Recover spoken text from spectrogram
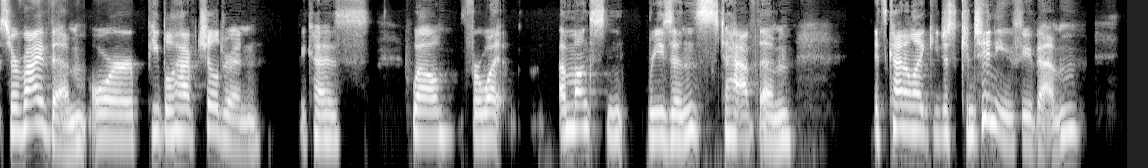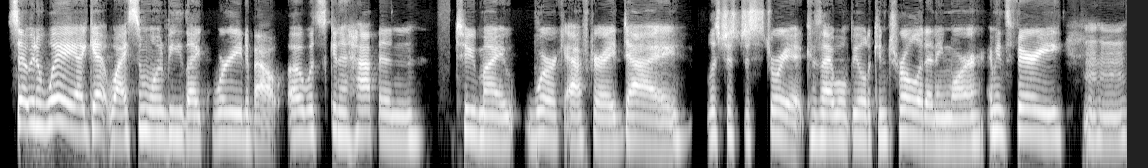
survive them, or people have children because, well, for what amongst reasons to have them it's kind of like you just continue through them. So in a way, I get why someone would be like worried about, oh, what's going to happen to my work after I die? Let's just destroy it because I won't be able to control it anymore. I mean, it's very. Mm-hmm.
